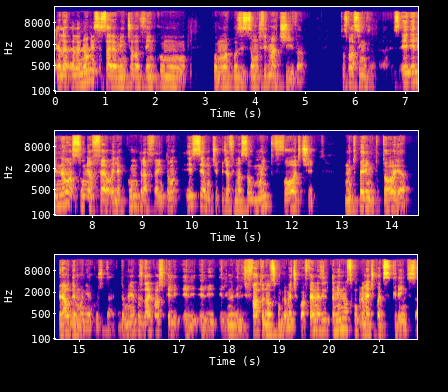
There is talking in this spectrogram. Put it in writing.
ela, ela não necessariamente ela vem como, como uma posição afirmativa. Então, você fala assim, ele não assume a fé, ele é contra a fé. Então, esse é um tipo de afirmação muito forte, muito perentória para o demoníaco judaico. O demoníaco judaico, eu acho que ele, ele, ele, ele, ele de fato não se compromete com a fé, mas ele também não se compromete com a descrença.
